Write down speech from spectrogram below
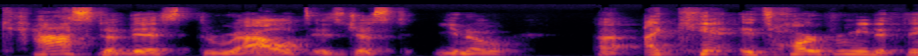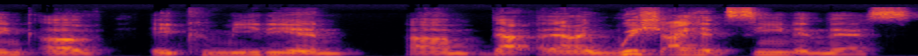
cast of this throughout is just you know uh, I can't. It's hard for me to think of a comedian um, that that I wish I had seen in this.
